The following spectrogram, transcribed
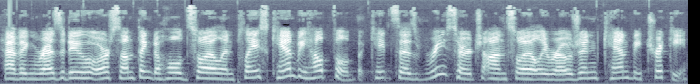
Having residue or something to hold soil in place can be helpful, but Cates says research on soil erosion can be tricky.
